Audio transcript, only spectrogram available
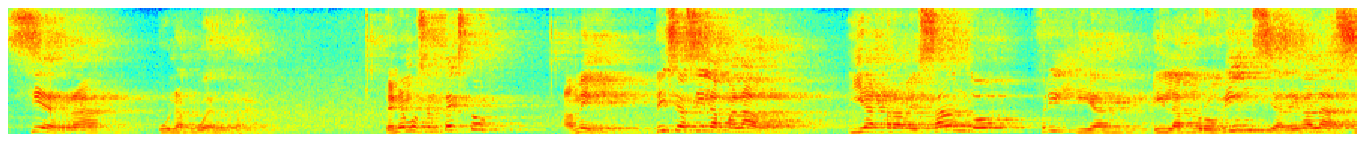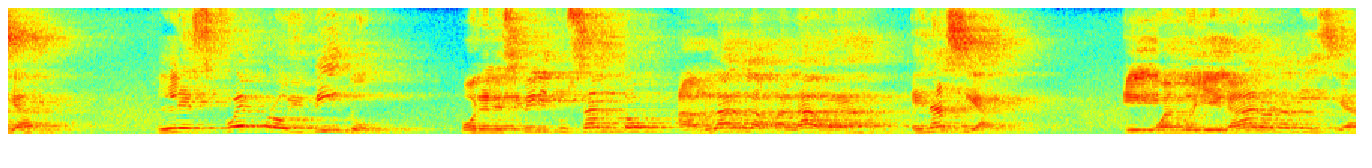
cierra una puerta. ¿Tenemos el texto? Amén. Dice así la palabra. Y atravesando Frigia y la provincia de Galacia, les fue prohibido por el Espíritu Santo hablar la palabra en Asia y cuando llegaron a Misia,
